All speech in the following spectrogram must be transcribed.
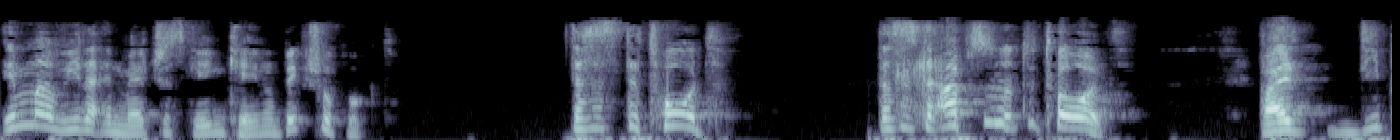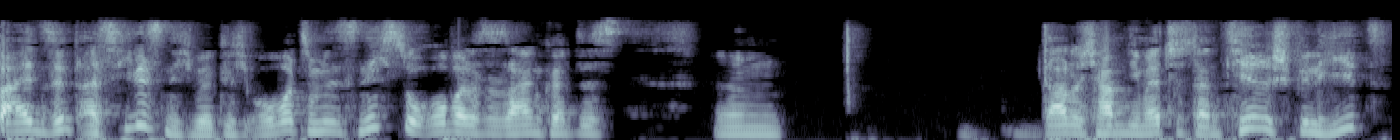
immer wieder in Matches gegen Kane und Big Show guckt. Das ist der Tod. Das ist der absolute Tod. Weil die beiden sind als Heels nicht wirklich over, zumindest nicht so over, dass du sagen könntest, ähm, dadurch haben die Matches dann tierisch viel Heat,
